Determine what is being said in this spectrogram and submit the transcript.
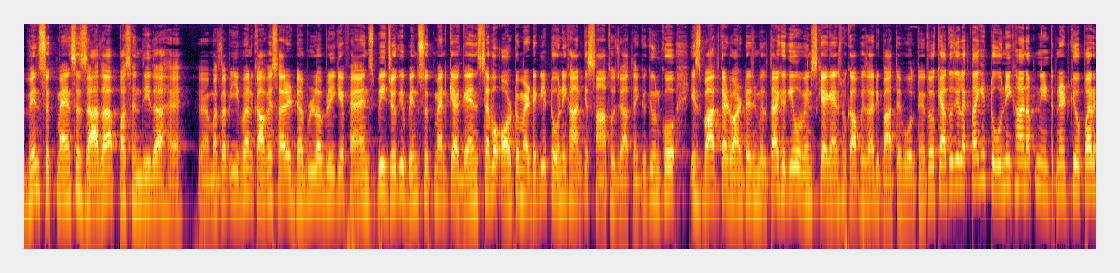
विंस सुकमैन से ज़्यादा पसंदीदा है। मतलब इवन काफ़ी सारे डब्ल्यू डब्ल्यू e के फैंस भी जो कि विंस सुकमैन के अगेंस्ट है वो ऑटोमेटिकली टोनी खान के साथ हो जाते हैं क्योंकि उनको इस बात का एडवांटेज मिलता है क्योंकि वो विंस के अगेंस्ट में काफ़ी सारी बातें बोलते हैं। तो क्या तुझे लगता है कि टोनी खान अपनी इंटरनेट के ऊपर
